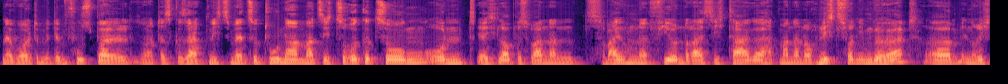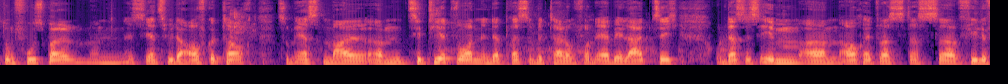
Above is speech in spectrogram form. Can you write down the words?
Er wollte mit dem Fußball, so hat das gesagt, nichts mehr zu tun haben, hat sich zurückgezogen und ja, ich glaube, es waren dann 234 Tage, hat man dann auch nichts von ihm gehört ähm, in Richtung Fußball. Man ist jetzt wieder aufgetaucht, zum ersten Mal ähm, zitiert worden in der Pressemitteilung von RB Leipzig und das ist eben ähm, auch etwas, das äh, viele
